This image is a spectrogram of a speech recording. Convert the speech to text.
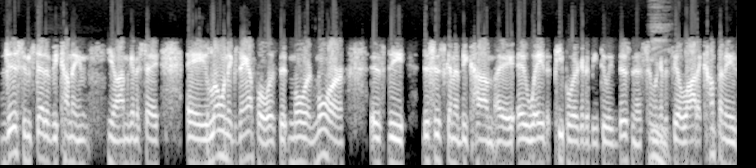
this, instead of becoming, you know, I'm going to say a lone example, is that more and more is the this is going to become a, a way that people are going to be doing business, and we're going to mm. see a lot of companies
